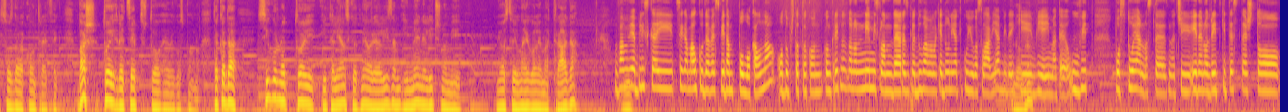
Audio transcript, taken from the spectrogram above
создава контраефект. Баш тој рецепт што еве го спомнав. Така да сигурно тој италијанскиот неореализам и мене лично ми ми оставил најголема трага Вам ви е блиска и сега малку да ве сведам полокално од општото кон конкретното, но не мислам да ја разгледуваме Македонија туку Југославија, бидејќи вие имате увид постојано сте, значи еден од ретките сте што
